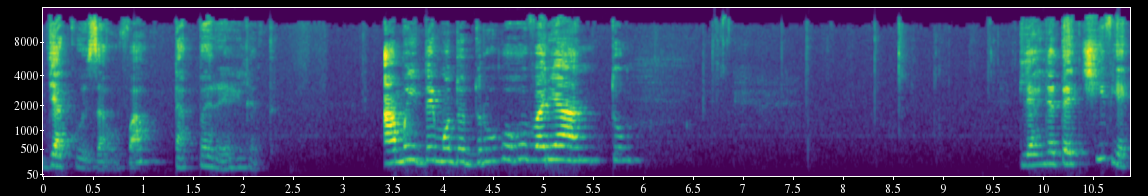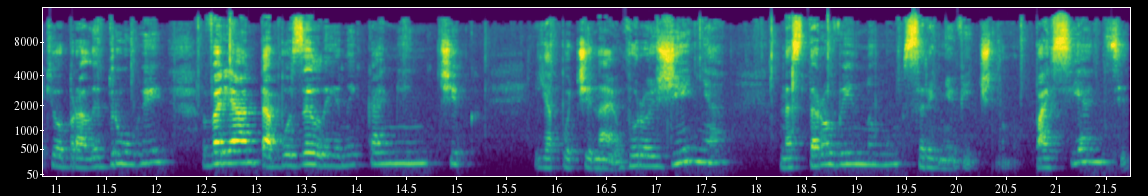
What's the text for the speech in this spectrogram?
Дякую за увагу та перегляд. А ми йдемо до другого варіанту. Для глядачів, які обрали другий варіант або зелений камінчик, я починаю ворожіння на старовинному середньовічному пасіянці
